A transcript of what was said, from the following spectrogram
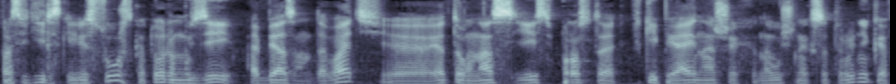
просветительский ресурс, который музей обязан давать. Э, Это у нас есть просто в KPI наших научных сотрудников.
